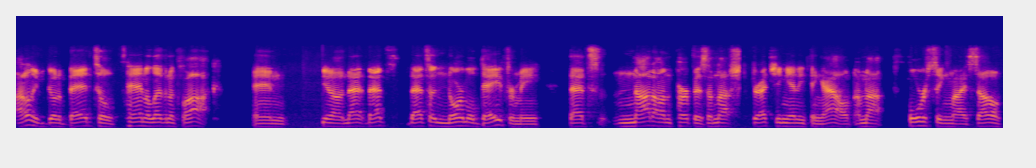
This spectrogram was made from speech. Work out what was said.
I don't even go to bed till 10, 11 o'clock, and you know, and that that's that's a normal day for me. That's not on purpose. I'm not stretching anything out. I'm not forcing myself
